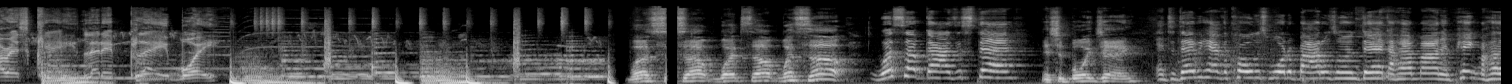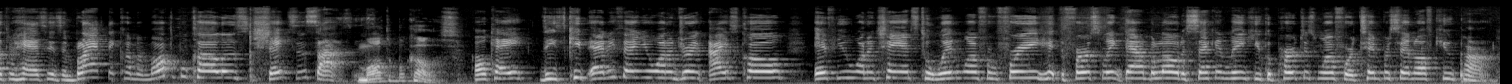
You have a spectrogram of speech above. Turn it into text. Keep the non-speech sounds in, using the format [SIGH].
RSK, let it play, boy. What's up? What's up? What's up? What's up, guys? It's Steph. It's your boy Jay. And today we have the coldest water bottles on deck. I have mine in pink. My husband has his in black. They come in multiple colors, shapes, and sizes. Multiple colors. Okay, these keep anything you want to drink ice cold. If you want a chance to win one for free, hit the first link down below. The second link, you could purchase one for a 10% off coupon.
